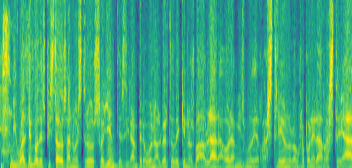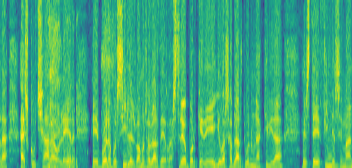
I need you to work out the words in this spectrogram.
Igual tengo despistados a nuestros oyentes, dirán, pero bueno, Alberto, ¿de qué nos va a hablar ahora mismo? ¿De rastreo? ¿Nos vamos a poner a rastrear, a, escuchar, a oler? Eh, bueno, pues sí, les vamos a hablar de rastreo porque de ello vas a hablar tú en una actividad este fin de semana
